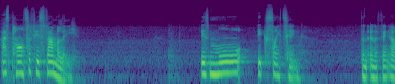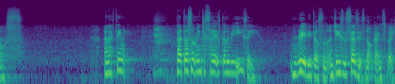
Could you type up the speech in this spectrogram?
as part of his family is more exciting than anything else. And I think that doesn't mean to say it's going to be easy. It really doesn't. And Jesus says it's not going to be.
